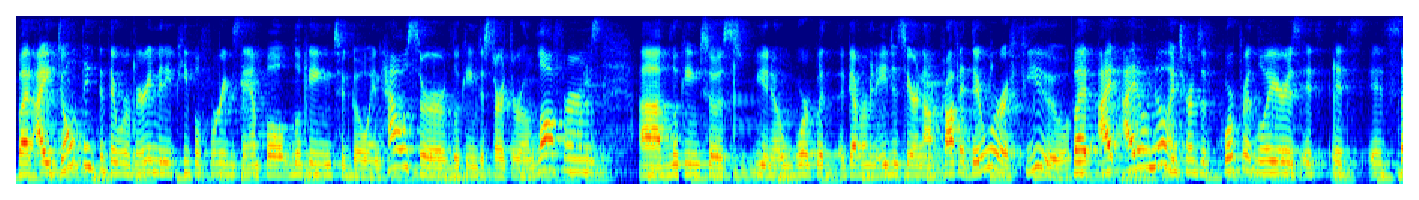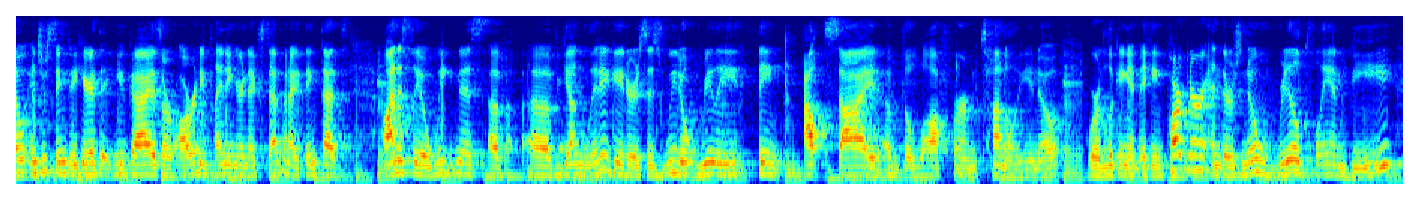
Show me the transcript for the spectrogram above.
but I don't think that there were very many people, for example, looking to go in house or looking to start their own law firms mm-hmm. Um, looking to you know work with a government agency or a nonprofit. There were a few, but I, I don't know in terms of corporate lawyers. It's it's it's so interesting to hear that you guys are already planning your next step, and I think that's honestly a weakness of of young litigators is we don't really think outside of the law firm tunnel. You know, we're looking at making partner, and there's no real plan B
